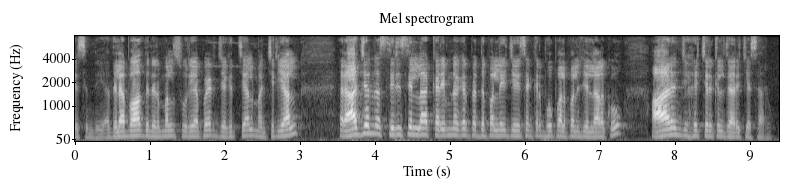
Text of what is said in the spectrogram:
చేసింది. ఆదిలాబాద్ నిర్మల్ సూర్యాపేట్ జగిత్యాల్ మంచిర్యాల్ రాజన్న సిరిసిల్ల కరీంనగర్ పెద్దపల్లి జయశంకర్ భూపాలపల్లి జిల్లాలకు ఆరెంజ్ హెచ్చరికలు జారీ చేశారు.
